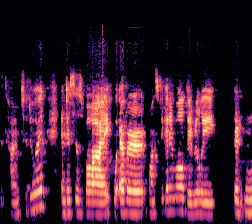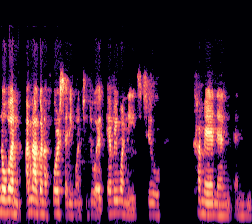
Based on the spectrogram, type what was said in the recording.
the time to do it and this is why whoever wants to get involved they really there no one i'm not going to force anyone to do it. Everyone needs to come in and, and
